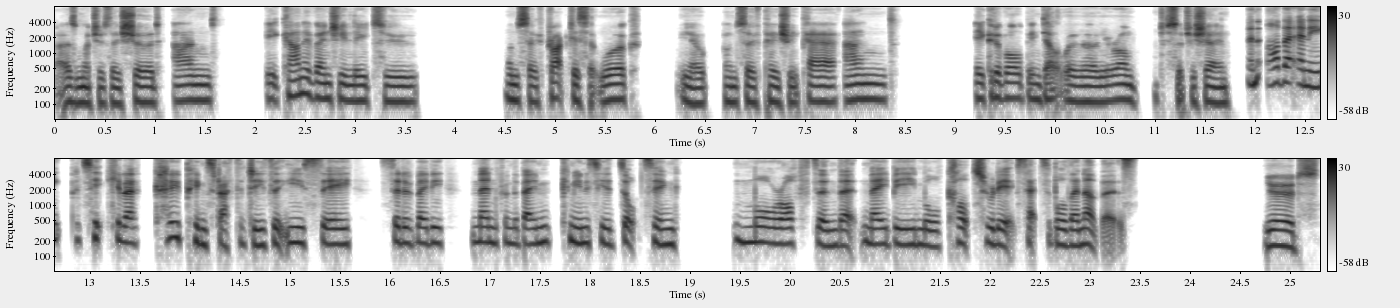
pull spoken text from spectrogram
as much as they should, and it can eventually lead to unsafe practice at work. You know, unsafe patient care, and it could have all been dealt with earlier on. Which is such a shame. And are there any particular coping strategies that you see, sort of maybe men from the BAME community adopting more often that may be more culturally acceptable than others? Yeah, it's,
